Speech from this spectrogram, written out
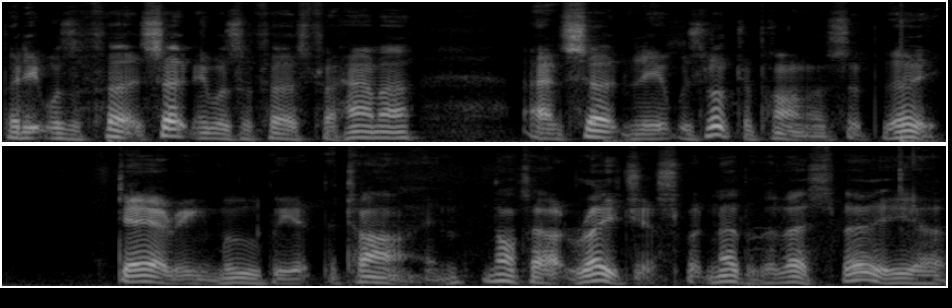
But it was a first, certainly was a first for Hammer, and certainly it was looked upon as a very daring movie at the time. Not outrageous, but nevertheless very uh,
